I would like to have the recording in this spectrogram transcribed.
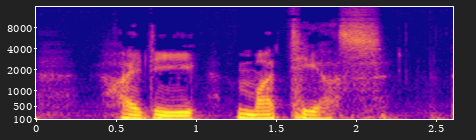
Heidi Matthias.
